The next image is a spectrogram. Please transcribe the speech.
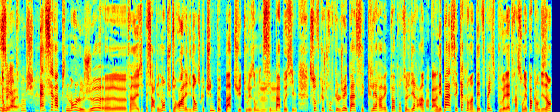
Donc, la tronche. assez rapidement le jeu euh, enfin assez rapidement tu te rends à l'évidence que tu ne peux pas tuer tous les zombies Mm, c'est mm. pas possible sauf que je trouve que le jeu est pas assez clair avec toi pour te le dire Ah bah. n'est pas assez clair comme un Dead Space pouvait l'être à son époque en disant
